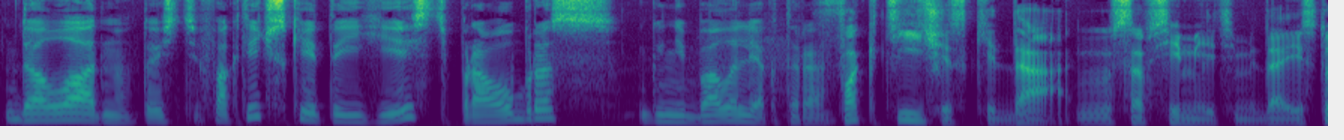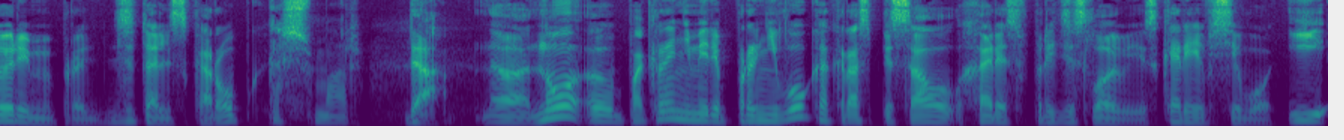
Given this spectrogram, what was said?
Да ладно, то есть фактически это и есть прообраз Ганнибала Лектора. Фактически, да, со всеми этими, да, историями про деталь с коробкой. Кошмар. Да, э, но, э, по крайней мере, про него как раз писал Харрис в предисловии, скорее всего. И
